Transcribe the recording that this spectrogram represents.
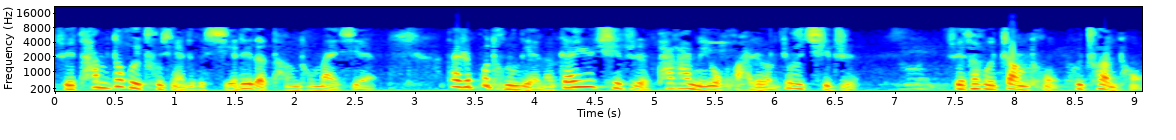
所以他们都会出现这个胁肋的疼痛脉弦。但是不同点呢，肝郁气滞它还没有化热，就是气滞，所以它会胀痛、会串痛。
